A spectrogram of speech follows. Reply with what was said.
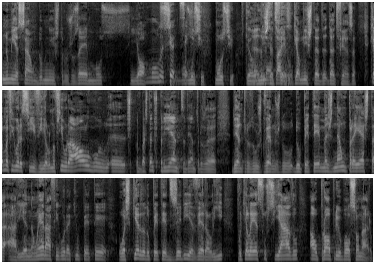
nomeação do ministro José Mus Múcio. Múcio. Múcio. Que é o eh, Ministro da Defesa. Que é o Ministro da, da, Defesa. Que é uma figura civil, uma figura algo uh, bastante experiente dentro, da, dentro dos governos do, do, PT, mas não para esta área. Não era a figura que o PT ou a esquerda do PT desejaria ver ali, porque ele é associado ao próprio Bolsonaro.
